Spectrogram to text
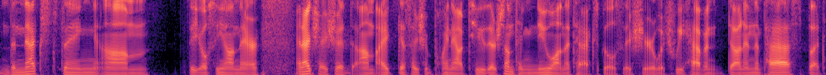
The next thing um, that you'll see on there, and actually I should, um, I guess I should point out too, there's something new on the tax bills this year, which we haven't done in the past, but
